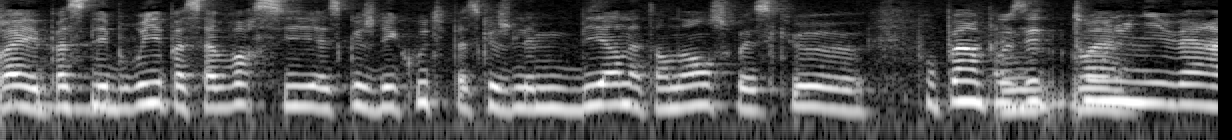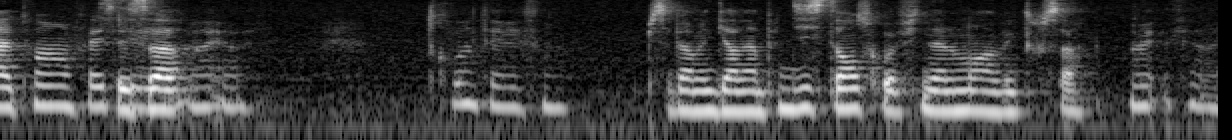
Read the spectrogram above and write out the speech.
Ouais, et pas se débrouiller, pas savoir si est-ce que je l'écoute parce que je l'aime bien la tendance ou est-ce que Pour pas imposer Euh, ton univers à toi, en fait. C'est et- ça. Trop intéressant. puis ça permet de garder un peu de distance quoi finalement avec tout ça. Ouais, c'est vrai.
